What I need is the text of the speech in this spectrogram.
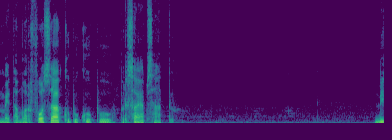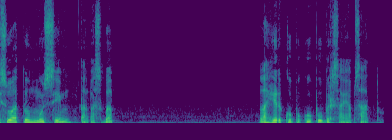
Metamorfosa kupu-kupu bersayap satu. Di suatu musim tanpa sebab, lahir kupu-kupu bersayap satu.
